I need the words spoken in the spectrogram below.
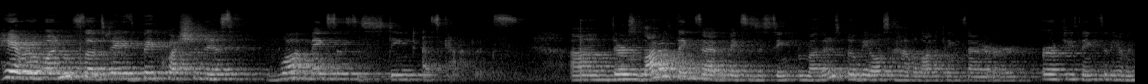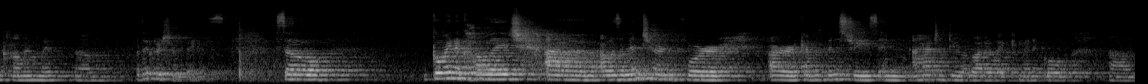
Hey everyone, so today's big question is, what makes us distinct as Catholics? Um, there's a lot of things that makes us distinct from others, but we also have a lot of things that are, or a few things that we have in common with um, other Christian faiths. So, going to college, um, I was an intern for our campus ministries, and I had to do a lot of ecumenical um,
